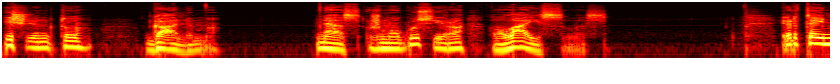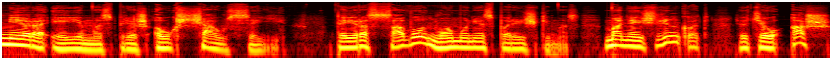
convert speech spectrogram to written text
išrinktų galima nes žmogus yra laisvas. Ir tai nėra ėjimas prieš aukščiausiąjį. Tai yra savo nuomonės pareiškimas. Mane išrinkot, tačiau aš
